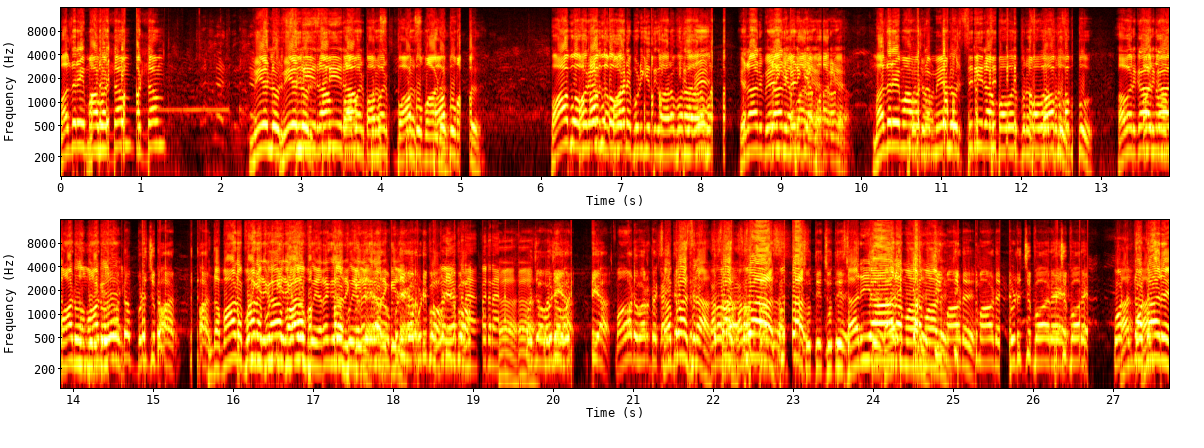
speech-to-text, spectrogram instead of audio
மதுரை மாவட்டம் மாவட்டம். மேலூர் மேலூர் ஸ்ரீராம் பவர் பாபு மாடு. பாபு அவர்கள் அந்த மாடை பிடிக்கிறதுக்கு வர போறாரு எல்லாரும் வேடிக்கை பாருங்க. மதுரை மாவட்டம் மேலூர் ஸ்ரீராம் பவர் பிரஸ் பாபு. அவருக்காக மாடு மாடு பிடிச்சு பார். அந்த மாடை பிடிக்கிறதுக்காக பாபு இறங்குறாரு இறங்குறாரு ஒட்டியா. மாடு வரட்ட சபாஸ்ரா. சுத்தி சுத்தி சரியான மாடு. மாடு. மாடு. பிடிச்சு பாரு. பிடிச்சு பாரு. அந்த பாரு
